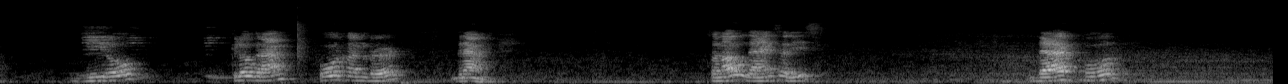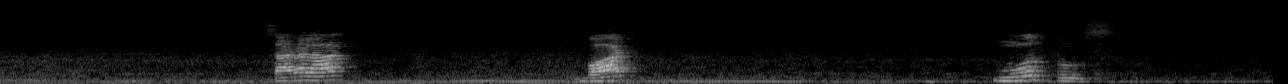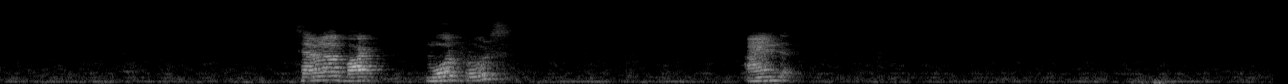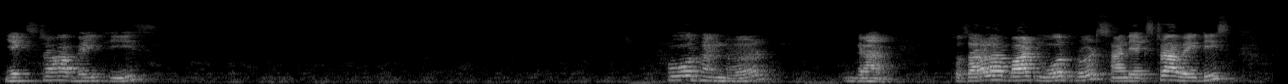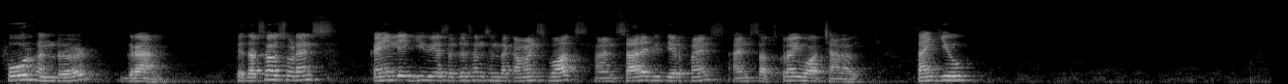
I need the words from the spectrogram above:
0 kilogram 400 gram. So now the answer is therefore sarala bought more fruits. Sarala bought more fruits and extra weight is four hundred gram. So Sarala bought more fruits and extra weight is 400 gram. Okay, that's all students. Kindly give your suggestions in the comments box and share it with your friends and subscribe our channel. Thank you.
